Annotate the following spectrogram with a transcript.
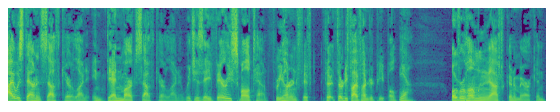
I was down in South Carolina, in Denmark, South Carolina, which is a very small town, 350, 3,500 people, Yeah. overwhelmingly African American,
